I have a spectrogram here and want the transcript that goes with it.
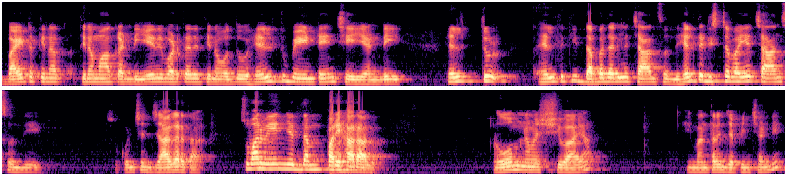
బయట తిన తినమాకండి. ఏది పడితే అది తినవద్దు. హెల్త్ మెయింటైన్ చేయండి. హెల్త్ హెల్త్కి దెబ్బ తగిలే ఛాన్స్ ఉంది. హెల్త్ డిస్టర్బ్ అయ్యే ఛాన్స్ ఉంది. సో కొంచెం జాగ్రత్త. సో మనం ఏం చేద్దాం? పరిహారాలు. ఓం నమ శివాయ. ఈ మంత్రం జపించండి.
